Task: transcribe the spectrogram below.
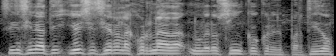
Cincinnati y hoy se cierra la jornada número 5 con el partido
